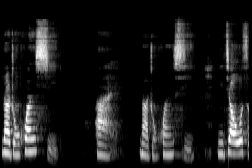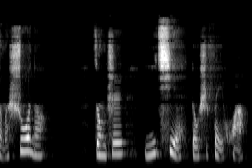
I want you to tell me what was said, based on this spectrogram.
那种欢喜，唉，那种欢喜，你叫我怎么说呢？总之，一切都是废话，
